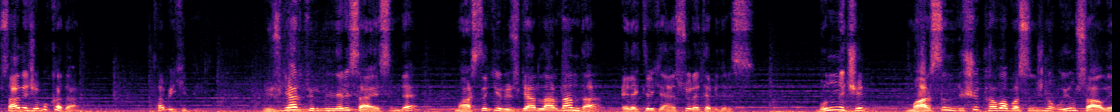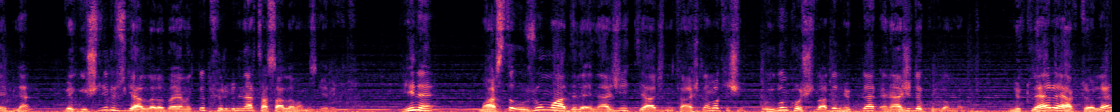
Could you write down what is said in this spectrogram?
Sadece bu kadar mı? Tabii ki değil. Rüzgar türbinleri sayesinde Mars'taki rüzgarlardan da elektrik enerjisi üretebiliriz. Bunun için Mars'ın düşük hava basıncına uyum sağlayabilen ve güçlü rüzgarlara dayanıklı türbinler tasarlamamız gerekir. Yine Mars'ta uzun vadeli enerji ihtiyacını karşılamak için uygun koşullarda nükleer enerji de kullanılabilir. Nükleer reaktörler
